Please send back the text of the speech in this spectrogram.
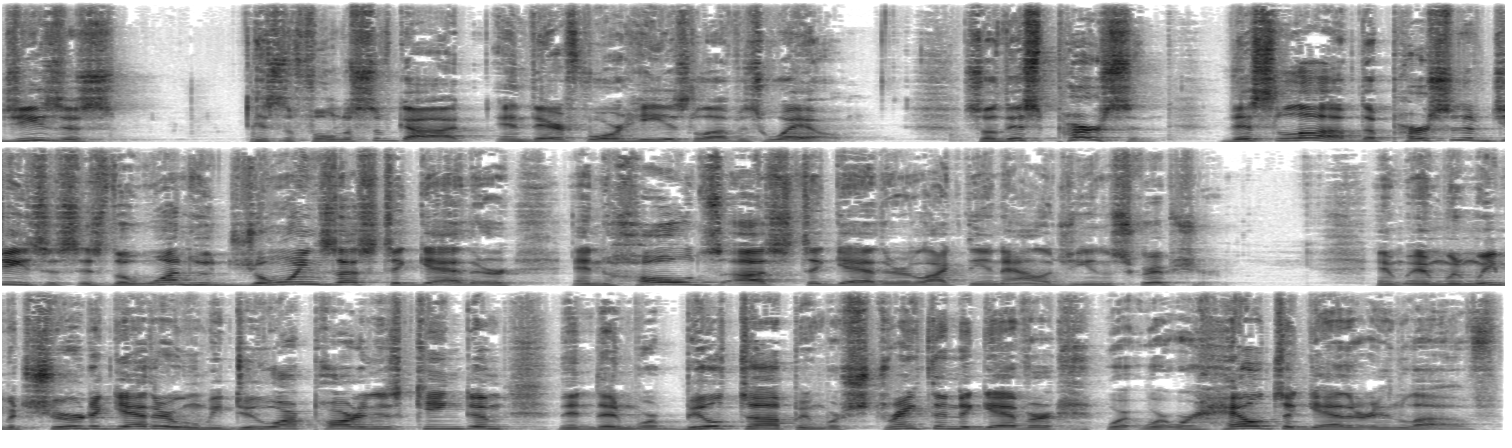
Jesus is the fullness of God, and therefore he is love as well. So this person, this love, the person of Jesus is the one who joins us together and holds us together, like the analogy in the scripture. And, and, when we mature together, when we do our part in His kingdom, then, then we're built up and we're strengthened together. We're, we're, we're held together in love.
